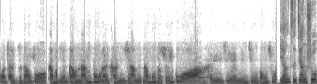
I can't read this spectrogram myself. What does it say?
我才知道说他们也到南部来看一下那南部的水果啊，还有一些民情风俗。杨子江说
